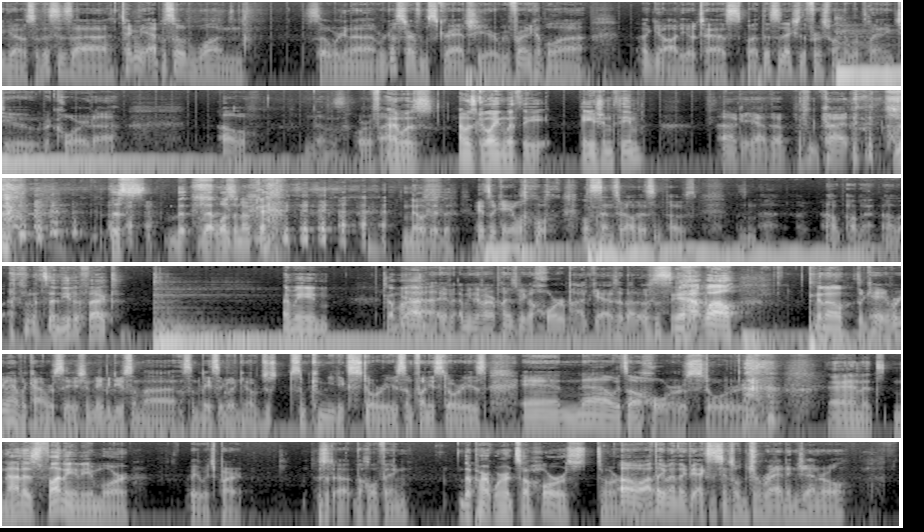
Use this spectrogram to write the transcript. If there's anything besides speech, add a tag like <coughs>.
we go. So this is uh technically episode one. So we're gonna we're gonna start from scratch here. We've run a couple uh like, you know, audio tests, but this is actually the first one that we're planning to record. Uh, oh, that was horrifying. I was I was going with the Asian theme. okay. Yeah, the <laughs> cut. <laughs> This th- that wasn't okay. <laughs> Noted. it's okay. We'll we'll censor all this in post. Uh, hold, hold on. Hold on. That's a neat effect. I mean, come yeah. on. If, I mean, if our plan is to make a horror podcast, I thought it was <laughs> Yeah. Well, you know, it's like, hey, we're gonna have a conversation, maybe do some uh, some basic, like you know, just some comedic stories, some funny stories, and now it's a horror story. <laughs> and it's not as funny anymore. Wait, which part? Just uh, the whole thing. The part where it's a horror story. Oh, I thought you meant like the existential dread in general.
